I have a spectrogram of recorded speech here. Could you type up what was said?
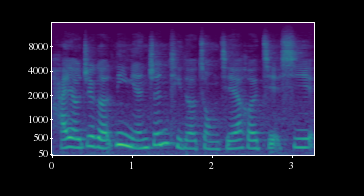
还有这个历年真题的总结和解析。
